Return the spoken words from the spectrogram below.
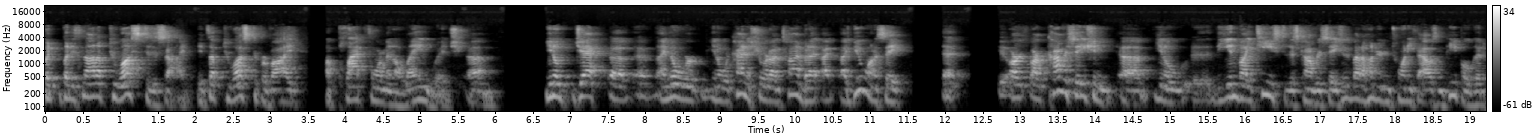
but but it's not up to us to decide. It's up to us to provide a platform and a language. Um, you know, Jack, uh, uh I know we're you know we're kind of short on time, but I I, I do want to say that our our conversation, uh, you know, the invitees to this conversation is about 120,000 people that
